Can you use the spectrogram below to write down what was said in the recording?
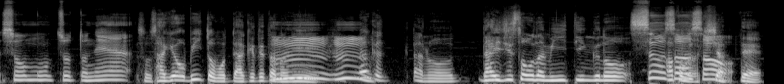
そう、もうちょっとね。そう作業日と思って開けてたのに、うんうんなんか、あの、大事そうなミーティングのそうアポが来ちゃそうそって、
